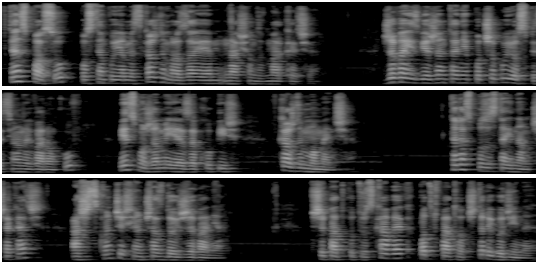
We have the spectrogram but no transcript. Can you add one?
W ten sposób postępujemy z każdym rodzajem nasion w markecie. Drzewa i zwierzęta nie potrzebują specjalnych warunków, więc możemy je zakupić w każdym momencie. Teraz pozostaje nam czekać, aż skończy się czas dojrzewania. przypadku truskawek potrwa to 4 godziny.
